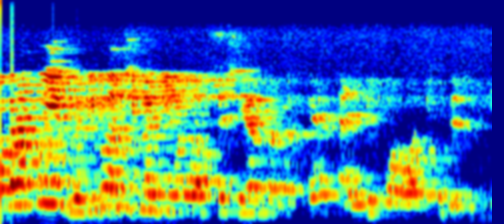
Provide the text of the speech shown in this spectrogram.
तो अगर आपको ये वीडियो अच्छी लगी हो तो आपसे शेयर कर सकते हैं। Thank you for watching this video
